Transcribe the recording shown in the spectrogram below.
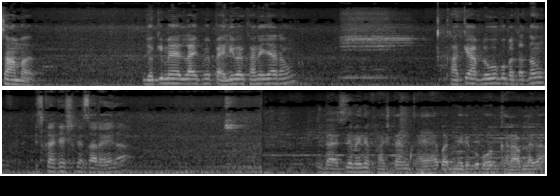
सांभर जो कि मैं लाइफ में पहली बार खाने जा रहा हूँ। खा के आप लोगों को बताता हूँ। इसका टेस्ट कैसा रहेगा? वैसे मैंने फ़र्स्ट टाइम खाया है बट मेरे को बहुत ख़राब लगा।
